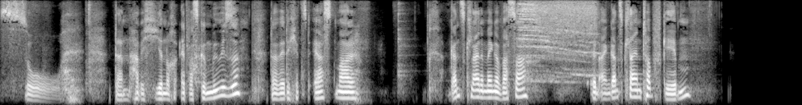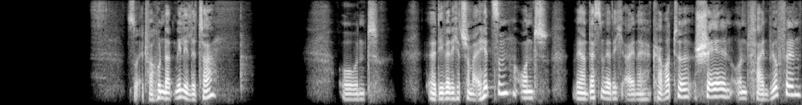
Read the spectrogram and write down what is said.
So, dann habe ich hier noch etwas Gemüse. Da werde ich jetzt erstmal ganz kleine Menge Wasser in einen ganz kleinen Topf geben. So etwa 100 Milliliter. Und äh, die werde ich jetzt schon mal erhitzen und Währenddessen werde ich eine Karotte schälen und fein würfeln.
